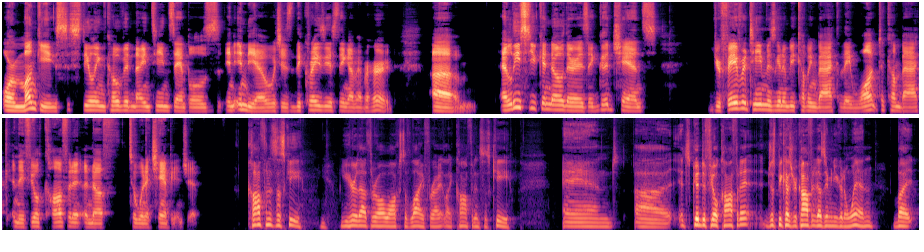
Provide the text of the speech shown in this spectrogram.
or monkeys stealing COVID nineteen samples in India, which is the craziest thing I've ever heard. Um, at least you can know there is a good chance your favorite team is going to be coming back. They want to come back, and they feel confident enough to win a championship. Confidence is key. You hear that through all walks of life, right? Like confidence is key. And uh, it's good to feel confident. Just because you're confident doesn't mean you're going to win, but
